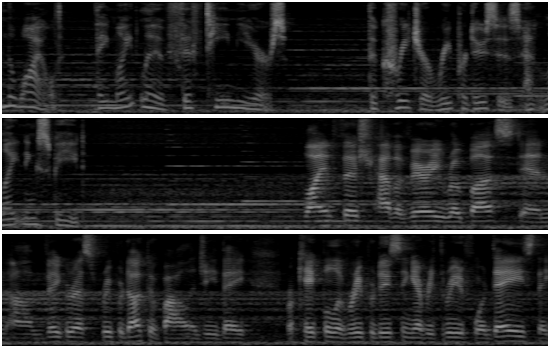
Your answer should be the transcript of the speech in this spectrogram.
In the wild, they might live 15 years. The creature reproduces at lightning speed. Lionfish have a very robust and um, vigorous reproductive biology. They are capable of reproducing every three to four days. They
